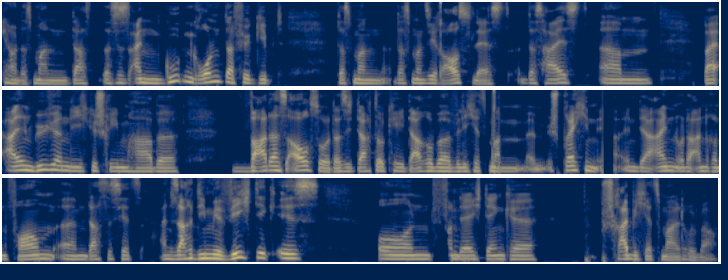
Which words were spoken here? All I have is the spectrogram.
ja, dass man das, dass es einen guten Grund dafür gibt, dass man, dass man sie rauslässt. Das heißt, ähm, bei allen Büchern, die ich geschrieben habe, war das auch so, dass ich dachte, okay, darüber will ich jetzt mal ähm, sprechen in der einen oder anderen Form. Ähm, das ist jetzt eine Sache, die mir wichtig ist und von der mhm. ich denke, schreibe ich jetzt mal drüber.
